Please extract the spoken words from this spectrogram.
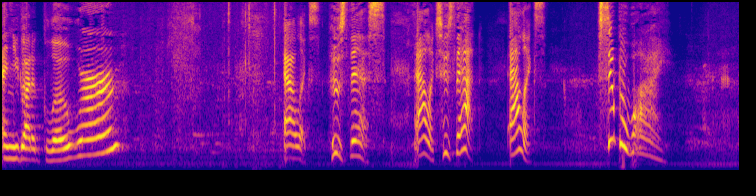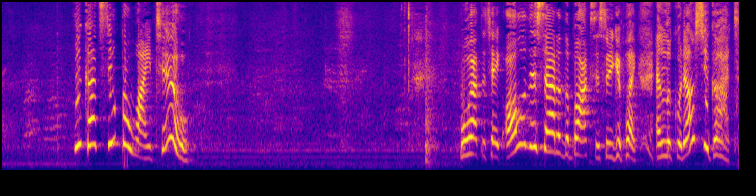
And you got a glow worm. Alex, who's this? Alex, who's that? Alex, Super Why. You got Super Why too. We'll have to take all of this out of the boxes so you can play. And look what else you got.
